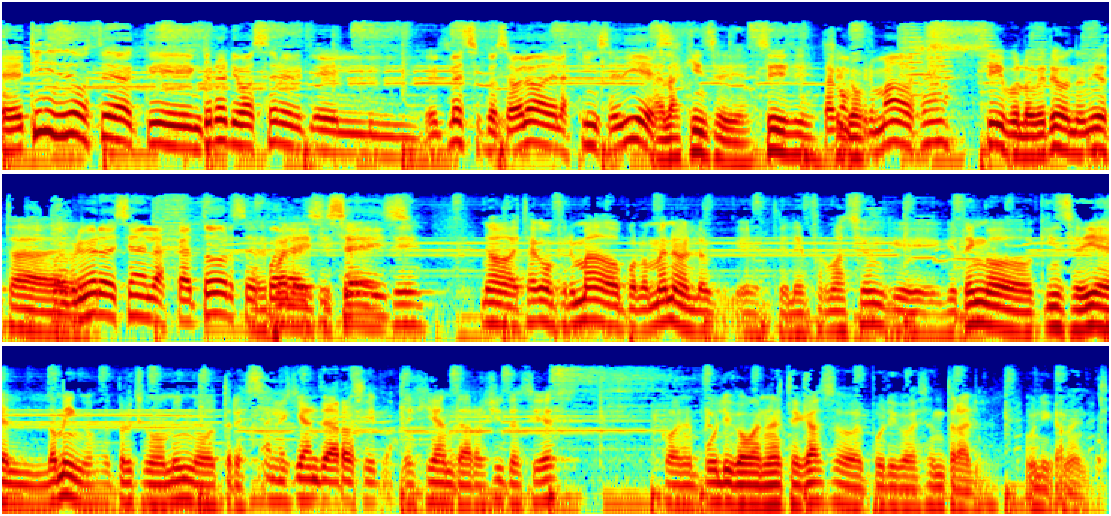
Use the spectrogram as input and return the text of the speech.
Eh, ¿Tiene idea usted a qué, en qué horario va a ser el, el- el clásico? Se hablaba de las 15.10. A las 15.10, sí, sí. ¿Está confirmado ya? Sí, por lo que tengo entendido está... Porque primero decían en las 14, después, a las 16. sí. No, está confirmado, por lo menos lo- este, la información que, que tengo, 15 días el domingo, el próximo domingo 3. En el gigante de Arroyito. El gigante Arroyito, así es. Con el público, bueno, en este caso, el público de Central, únicamente.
